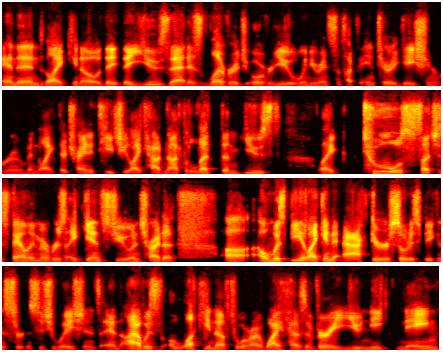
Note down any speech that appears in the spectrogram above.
And then like, you know, they, they use that as leverage over you when you're in some type of interrogation room. And like, they're trying to teach you like how not to let them use like tools such as family members against you and try to uh, almost be like an actor, so to speak, in certain situations. And I was lucky enough to where my wife has a very unique name.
